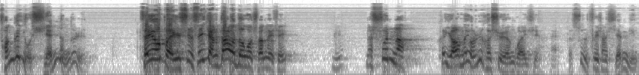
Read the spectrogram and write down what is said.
传给有贤能的人，谁有本事，谁讲道德，我传给谁。那舜呢，和尧没有任何血缘关系。哎，舜非常贤明，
